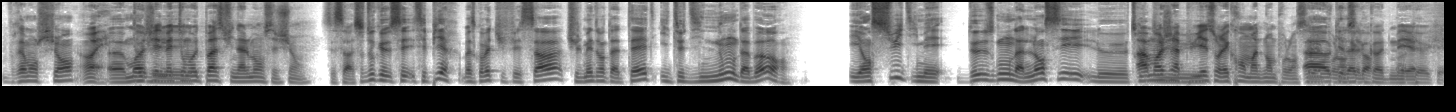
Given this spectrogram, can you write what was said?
vraiment chiant. Ouais. Euh, Moi, obligé de j'ai- mettre ton mot de passe finalement, c'est chiant. C'est ça. Surtout que c'est, c'est pire. Parce qu'en fait, tu fais ça, tu le mets dans ta tête, il te dit non d'abord. Et ensuite, il met deux secondes à lancer le truc. Ah, moi du- j'ai appuyé sur l'écran maintenant pour lancer, Ah, pour ok, lancer le code. Mais ok.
